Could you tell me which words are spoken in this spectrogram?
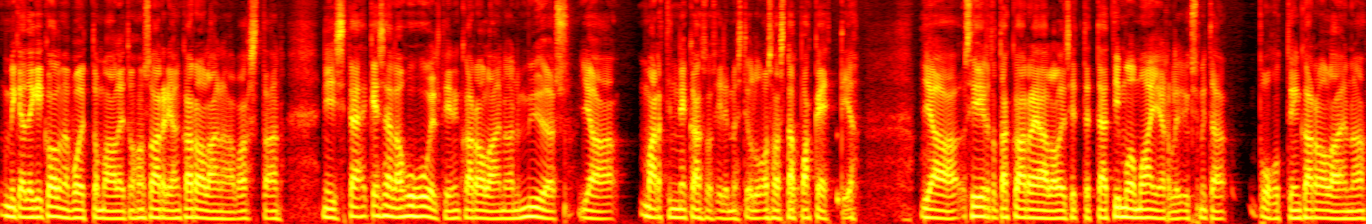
mikä teki kolme voittomaalia tuohon sarjan Karolainaa vastaan, niin sitä kesällä huhuiltiin Karolainaan myös, ja Martin Nekas olisi ilmeisesti ollut osa sitä pakettia Ja siirto takarajalla oli sitten tämä Timo Maier oli yksi, mitä puhuttiin Karolainaa.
